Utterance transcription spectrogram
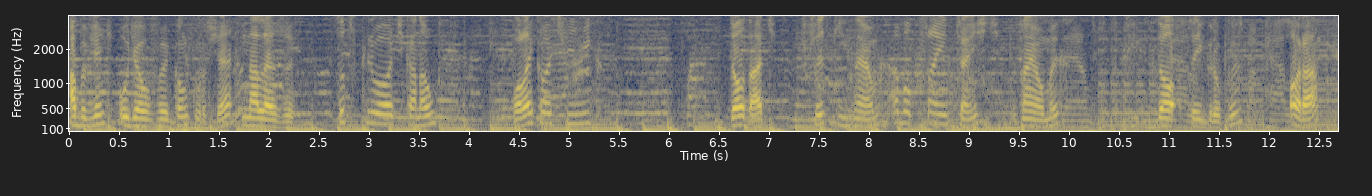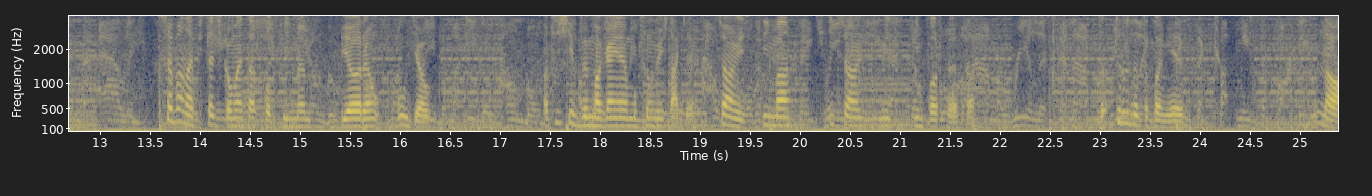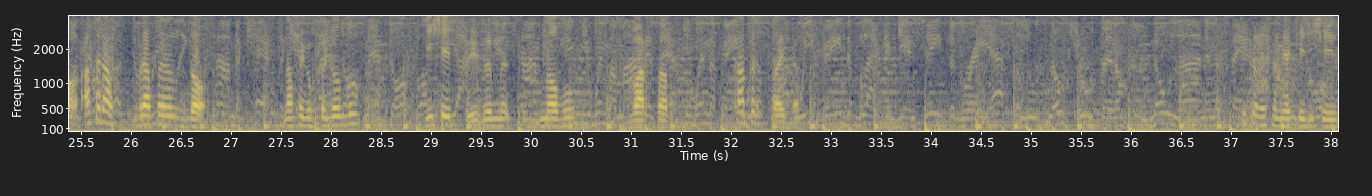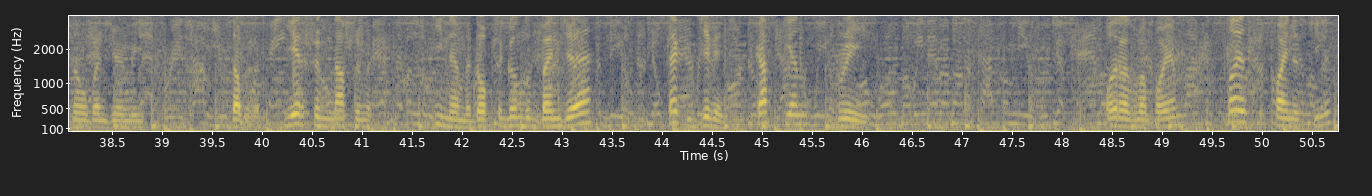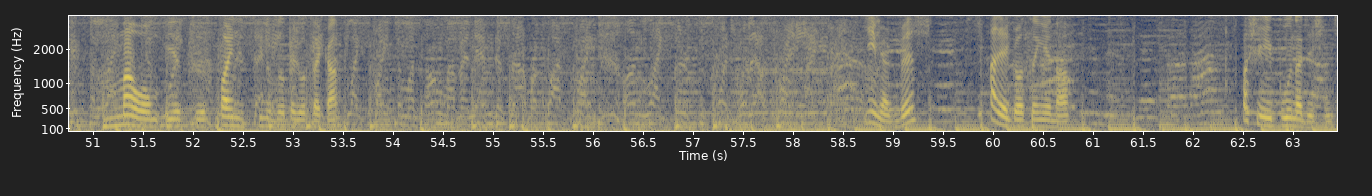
aby wziąć udział w konkursie, należy subskrybować kanał, polajkować filmik, dodać wszystkich znajomych, albo przynajmniej część znajomych do tej grupy oraz trzeba napisać komentarz pod filmem biorę udział. Oczywiście wymagania muszą być takie. Trzeba mieć Steama i trzeba mieć Team Fortressa. To, trudno to to nie jest. No, a teraz wracając do naszego przeglądu. Dzisiaj przyjrzymy znowu warsztat Counter Strike'a. Ciekaw jestem jakie dzisiaj znowu będziemy mieli. Dobrze, pierwszym naszym skinem do przeglądu będzie Tech 9 Caspian Breeze. Od razu wam powiem, to jest fajny skin. Mało jest fajnych skinów do tego teka. Nie wiem jak wy, ale jego ocenię na 8,5 na 10.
